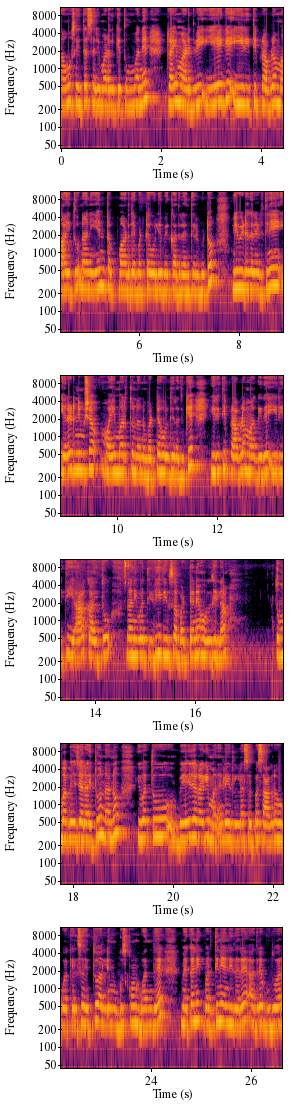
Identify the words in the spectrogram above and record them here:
ನಾವು ಸಹಿತ ಸರಿ ಮಾಡೋದಕ್ಕೆ ತುಂಬಾ ಟ್ರೈ ಮಾಡಿದ್ವಿ. ಹೇಗೆ ಈ ರೀತಿ ಪ್ರಾಬ್ಲಮ್ ಆಯಿತು? ನಾನು ಏನು ತಪ್ಪು ಮಾಡಿದೆ ಬಟ್ಟೆ ಹೊಲಿಬೇಕಾದ್ರೆ ಅಂತ ಹೇಳ್ಬಿಟ್ಟು ಈ ವಿಡಿಯೋದಲ್ಲಿ ಹೇಳ್ತೀನಿ. ಎರಡು ನಿಮಿಷ ಮೈ ಮರೆತು ನಾನು ಬಟ್ಟೆ ಹೊಲಿದಿರೋದಕ್ಕೆ ಈ ರೀತಿ ಪ್ರಾಬ್ಲಮ್ ಆಗಿದೆ. ಈ ರೀತಿ ಯಾಕಾಯಿತು? ನಾನು ಇವತ್ತು ಇಡೀ ದಿವಸ ಬಟ್ಟೆನೇ ಹೊಲ್ದಿಲ್ಲ ತುಂಬ ಬೇಜಾರಾಯಿತು. ನಾನು ಇವತ್ತು ಬೇಜಾರಾಗಿ ಮನೇಲೇ ಇರಲಿಲ್ಲ. ಸ್ವಲ್ಪ ಸಾಗರ ಹೋಗೋ ಕೆಲಸ ಇತ್ತು. ಅಲ್ಲಿ ಮುಗಿಸ್ಕೊಂಡು ಬಂದೆ. ಮೆಕ್ಯಾನಿಕ್ ಬರ್ತೀನಿ ಅಂದಿದ್ದಾರೆ. ಆದರೆ ಬುಧವಾರ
